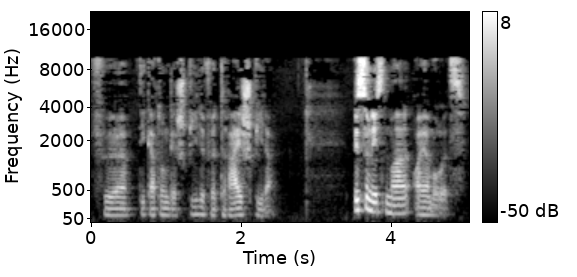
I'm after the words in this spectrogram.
für die Gattung der Spiele für drei Spieler. Bis zum nächsten Mal, euer Moritz.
